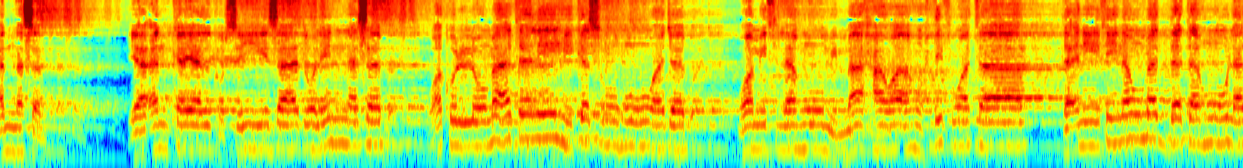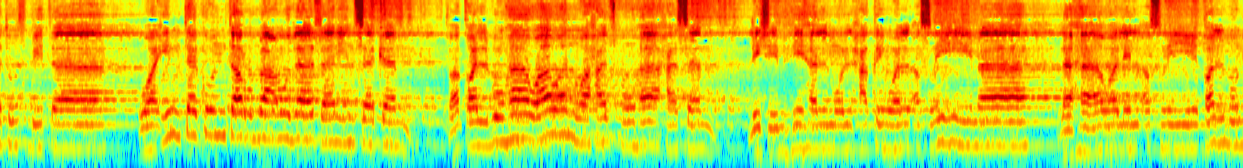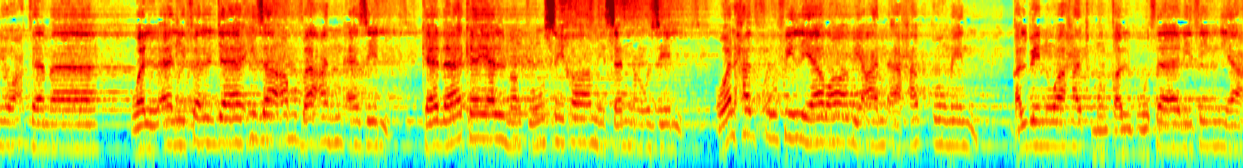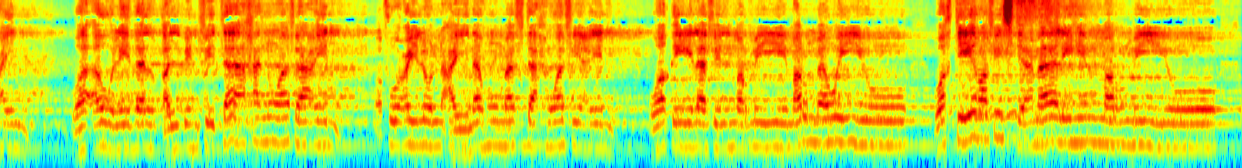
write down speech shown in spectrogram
النسب. يا أنك يا الكرسي زاد للنسب وكل ما تليه كسره وجب. ومثله مما حواه احذف وتا تأنيث أو مدته لا تثبتا. وإن تكن تربع ذا ثن سكن فقلبها واوا وحذفها حسن. لشبهها الملحق والأصلي ما لها وللأصلي قلب يعتمى. والألف الجائز أربعا أزل. كذاك يا المنقوص خامسا عزل. والحذف في اليرابع أحق من. قلب وحتم قلب ثالث يعن وأول ذا القلب انفتاحا وفعل. وفعل عينه مفتح وفعل. وقيل في المرمي مرموي. واختير في استعمالهم مرمي.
